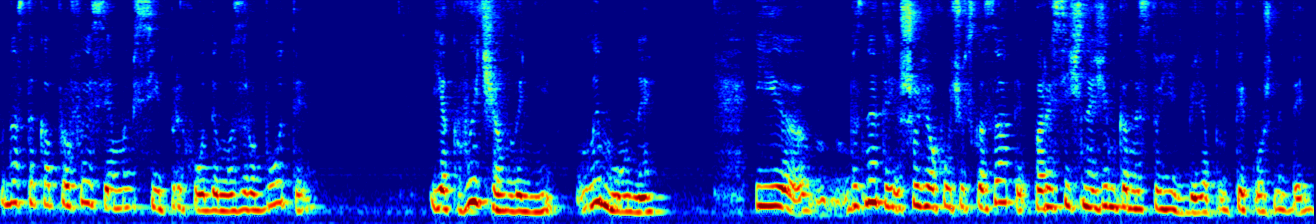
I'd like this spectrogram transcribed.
У нас така професія, ми всі приходимо з роботи, як вичавлені лимони. І ви знаєте, що я хочу сказати? Пересічна жінка не стоїть біля плити кожен день.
